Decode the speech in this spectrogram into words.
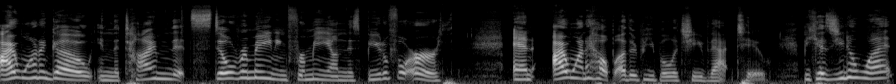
I want to go in the time that's still remaining for me on this beautiful earth. And I want to help other people achieve that too. Because you know what?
